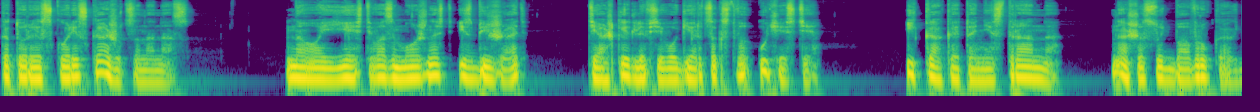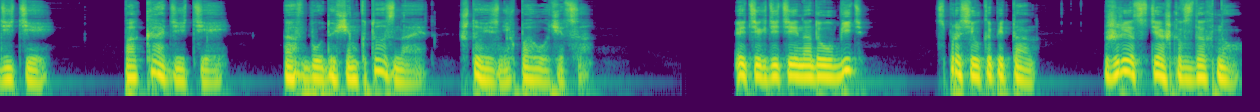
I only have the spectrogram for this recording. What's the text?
которые вскоре скажутся на нас. Но есть возможность избежать тяжкой для всего герцогства участи. И как это ни странно, наша судьба в руках детей. Пока детей. А в будущем кто знает, что из них получится. «Этих детей надо убить?» – спросил капитан. Жрец тяжко вздохнул.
